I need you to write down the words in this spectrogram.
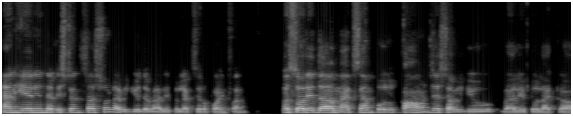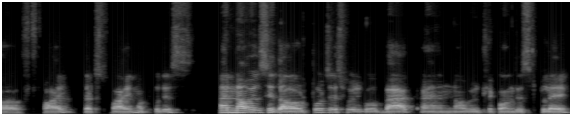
And here in the distance threshold, I will give the value to like 0 0.1. Oh, sorry, the max sample count, just I will give value to like uh, 5. That's fine up to this. And now we'll see the output. Just we'll go back and now we'll click on this play.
